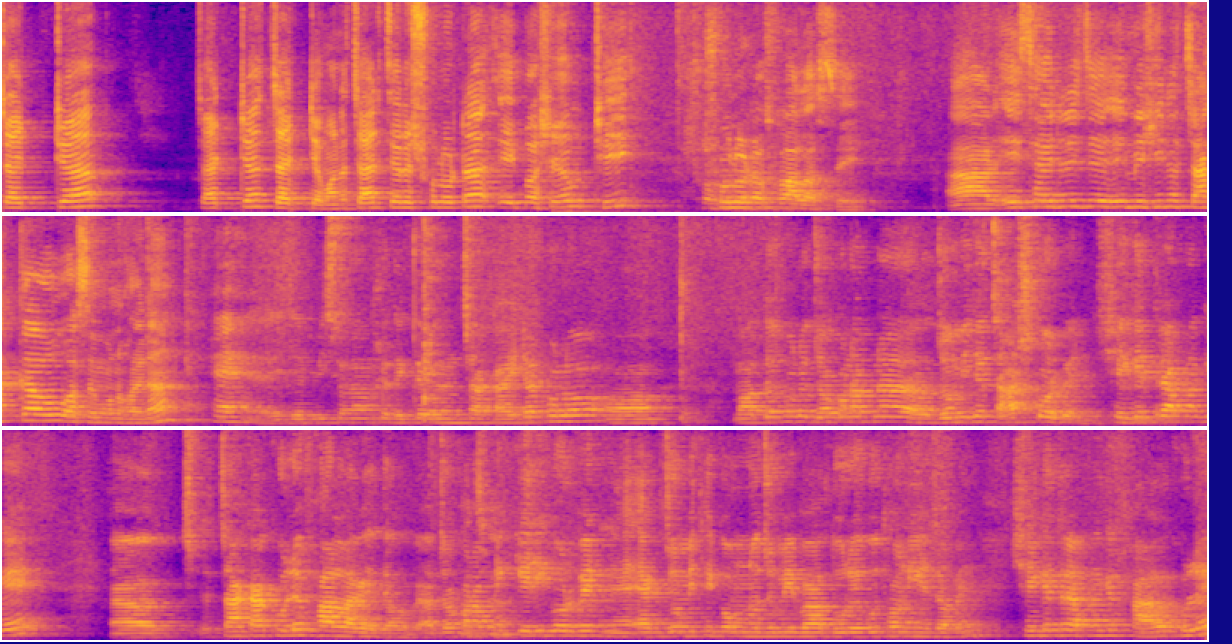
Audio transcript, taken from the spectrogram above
চারটা চারটা চারটা মানে চার চারে ষোলোটা এই পাশেও ঠিক ষোলোটা। ফাল আছে। আর এই সাইডে যে এই মেশিনের চাক্কাও আছে মনে হয় না? হ্যাঁ হ্যাঁ, এই যে পিছনে অংশ দেখতে পাচ্ছেন চাকা এটা হলো মাধ্যম হলো যখন আপনার জমিতে চাষ করবেন সেক্ষেত্রে আপনাকে চাকা খুলে ফাল লাগাইতে হবে। আর যখন আপনি আচ্ছা। ক্যারি করবেন এক জমি থেকে অন্য জমি বা দূরে কোথাও নিয়ে যাবেন সেক্ষেত্রে আপনাকে ফাল খুলে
